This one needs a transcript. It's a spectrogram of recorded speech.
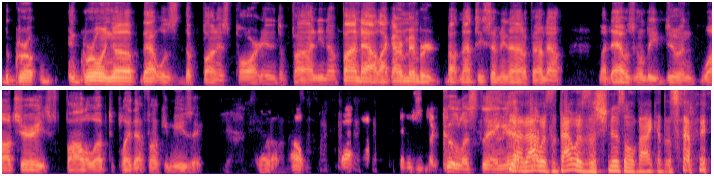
the grow and growing up. That was the funnest part, and to find you know find out. Like I remember about 1979, I found out my dad was going to be doing Wild Cherry's follow up to play that funky music. I'm like, oh, wow, this is the coolest thing. Yeah, that was that was the schnizzle back in the 70s.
